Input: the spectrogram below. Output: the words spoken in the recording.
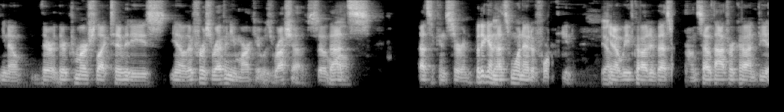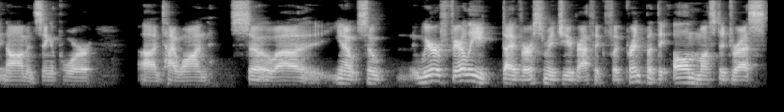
you know their their commercial activities you know their first revenue market was russia so that's. That's a concern but again yeah. that's one out of 14 yeah. you know we've got investment in south africa and vietnam and singapore uh, and taiwan so uh, you know so we're fairly diverse from a geographic footprint but they all must address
